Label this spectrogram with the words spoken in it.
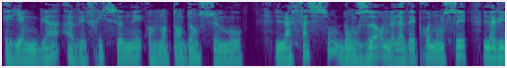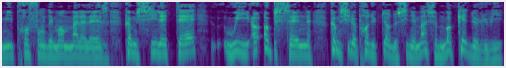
Et Yenga avait frissonné en entendant ce mot. La façon dont Zorn l'avait prononcé l'avait mis profondément mal à l'aise, comme s'il était, oui, obscène, comme si le producteur de cinéma se moquait de lui.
